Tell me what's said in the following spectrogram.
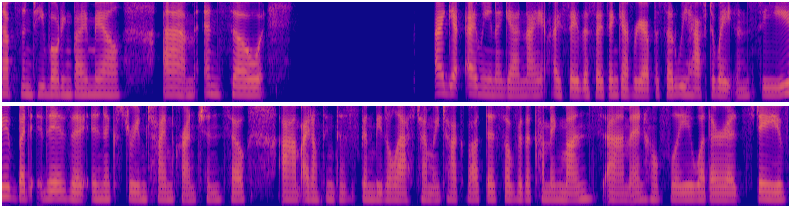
absentee voting by mail. Um, and so I get, I mean, again, I, I say this, I think every episode we have to wait and see, but it is a, an extreme time crunch. And so um, I don't think this is going to be the last time we talk about this over the coming months. Um, and hopefully, whether it's Dave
